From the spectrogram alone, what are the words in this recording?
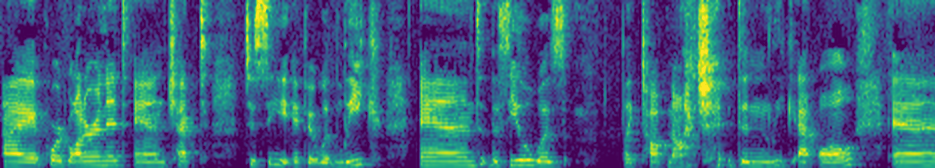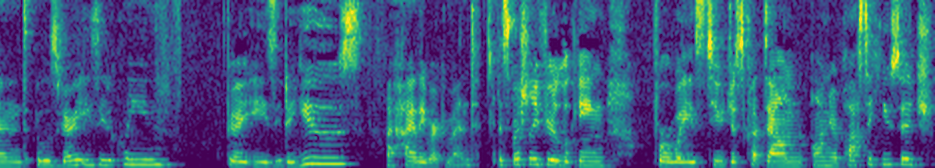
I poured water in it and checked to see if it would leak, and the seal was like top notch. It didn't leak at all, and it was very easy to clean, very easy to use. I highly recommend, especially if you're looking for ways to just cut down on your plastic usage.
